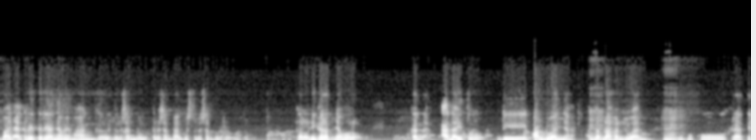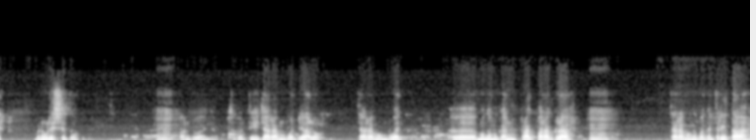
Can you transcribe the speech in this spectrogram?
banyak kriterianya memang kalau tulisan tulisan bagus tulisan buruk itu kalau digarapnya buruk kan ada itu di panduannya anggaplah hmm. panduan hmm. di buku kreatif menulis itu hmm. panduannya seperti cara membuat dialog cara membuat uh, mengembangkan paragraf hmm. cara mengembangkan cerita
